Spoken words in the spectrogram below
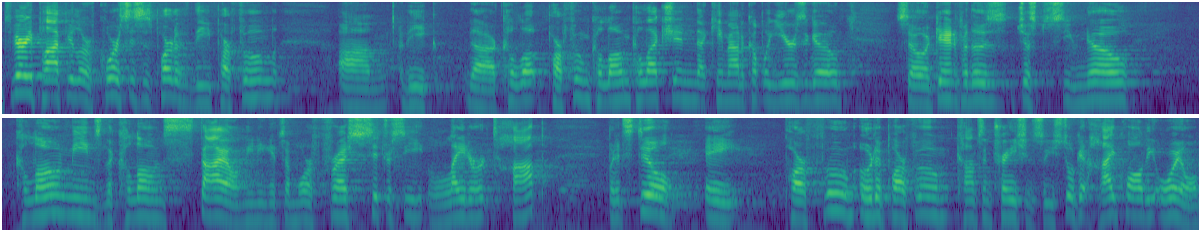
It's very popular. Of course, this is part of the Parfum, um, the, the Colo Parfum Cologne collection that came out a couple years ago. So again, for those just so you know, cologne means the cologne style, meaning it's a more fresh, citrusy, lighter top, but it's still a parfum, eau de parfum concentration. So you still get high quality oil,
